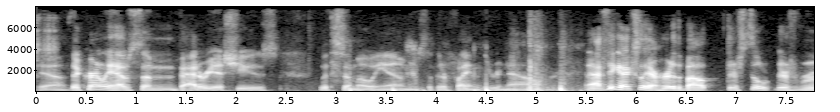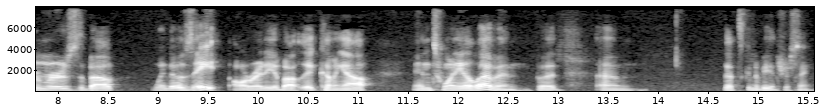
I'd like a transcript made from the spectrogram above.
Yeah, they currently have some battery issues with some OEMs that they're fighting through now. And I think actually I heard about there's still there's rumors about Windows 8 already about it coming out in 2011, but um, that's going to be interesting.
